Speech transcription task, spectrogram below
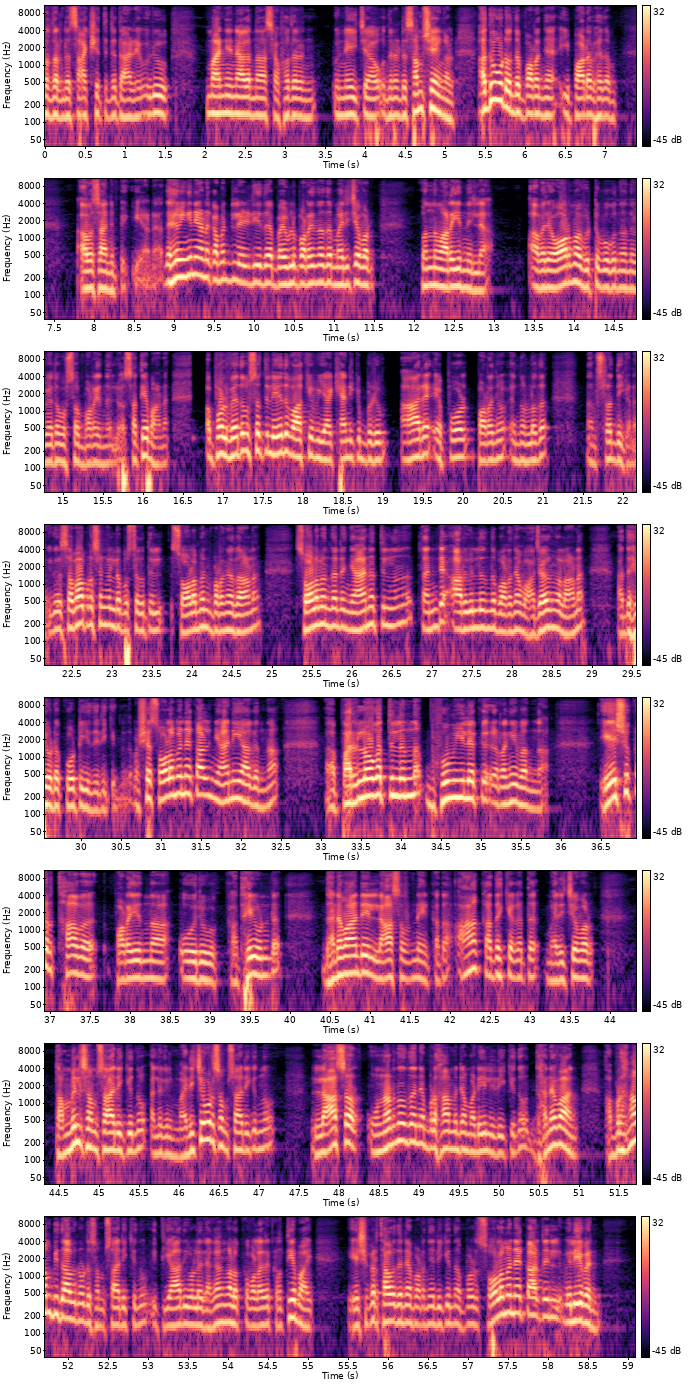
ബ്രദറിന്റെ സാക്ഷ്യത്തിന്റെ താഴെ ഒരു മാന്യനാകുന്ന സഹോദരൻ ഉന്നയിച്ച ഒന്ന് രണ്ട് സംശയങ്ങൾ. അതുകൂടെ ഒന്ന് പറഞ്ഞ് ഈ പാഠഭേദം അവസാനിപ്പിക്കുകയാണ്. അദ്ദേഹം ഇങ്ങനെയാണ് കമന്റിൽ എഴുതിയത്. ബൈബിൾ പറയുന്നത് മരിച്ചവർ ഒന്നും അറിയുന്നില്ല. അവരെ ഓർമ്മ വിട്ടുപോകുന്നുവെന്ന് വേദപുസ്തകം പറയുന്നല്ലോ. സത്യമാണ്. അപ്പോൾ വേദപുസ്തകത്തിൽ ഏത് വാക്യം വ്യാഖ്യാനിക്കുമ്പോഴും ആര് എപ്പോൾ പറഞ്ഞു എന്നുള്ളത് നാം ശ്രദ്ധിക്കണം. ഇത് സഭാപ്രസംഗങ്ങളുടെ പുസ്തകത്തിൽ സോളമൻ പറഞ്ഞതാണ്. സോളമൻ തന്റെ ജ്ഞാനത്തിൽ നിന്ന് തന്റെ അറിവിൽ നിന്ന് പറഞ്ഞ വാചകങ്ങളാണ് അദ്ദേഹം ഇവിടെ കോട്ട് ചെയ്തിരിക്കുന്നത്. പക്ഷേ സോളമനേക്കാൾ ജ്ഞാനിയാകുന്ന പരലോകത്തിൽ നിന്ന് ഭൂമിയിലേക്ക് ഇറങ്ങി വന്ന യേശു കർത്താവ് പറയുന്ന ഒരു കഥയുണ്ട്. ധനവാന്റെയും ലാസറിനെ കഥ ആ കഥയ്ക്കകത്ത് മരിച്ചവർ തമ്മിൽ സംസാരിക്കുന്നു അല്ലെങ്കിൽ മരിച്ചവർ സംസാരിക്കുന്നു. ലാസർ ഉണർന്നു തന്നെ അബ്രഹാമിന്റെ മടിയിലിരിക്കുന്നു ധനവാൻ അബ്രഹാം പിതാവിനോട് സംസാരിക്കുന്നു. ഇത്യാദിയുള്ള രംഗങ്ങളൊക്കെ വളരെ കൃത്യമായി യേശു കർത്താവ് തന്നെ പറഞ്ഞിരിക്കുന്നു. അപ്പോൾ സോളമനെക്കാട്ടിൽ വലിയവൻ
